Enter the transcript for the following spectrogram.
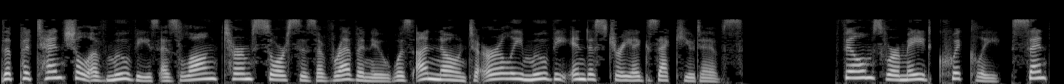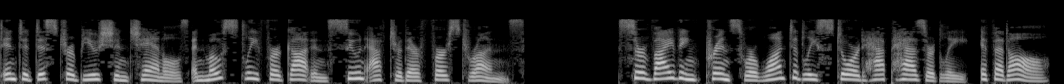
The potential of movies as long-term sources of revenue was unknown to early movie industry executives. Films were made quickly, sent into distribution channels and mostly forgotten soon after their first runs. Surviving prints were wantedly stored haphazardly, if at all.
